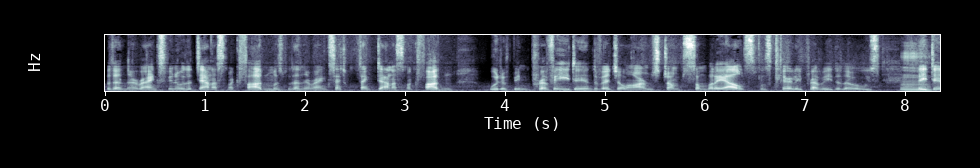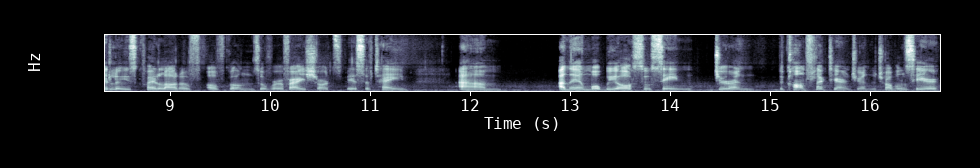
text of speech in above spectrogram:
within their ranks. We know that Dennis McFadden was within their ranks. I don't think Dennis McFadden would have been privy to individual arms dumps. Somebody else was clearly privy to those. Mm. They did lose quite a lot of, of guns over a very short space of time. Um, and then what we also seen during the conflict here and during the troubles here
